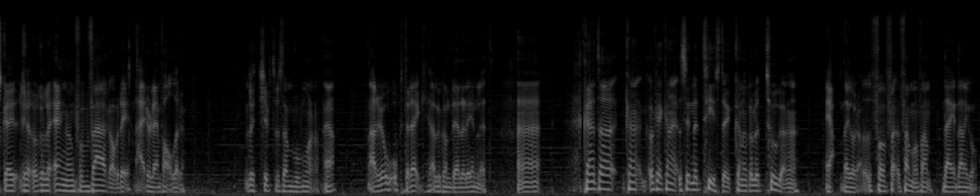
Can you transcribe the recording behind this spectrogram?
Skal jeg rulle én gang for hver av de? Nei, rulle én for alle, du. Litt kjipt hvis den bommer, da. Ja. Nei, det er opp til deg. Eller du kan dele det inn litt. Uh, kan jeg ta kan, OK, kan jeg, siden det er ti stykk, kan jeg rulle to ganger? Ja, det går bra. For fem og fem. Den er god.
